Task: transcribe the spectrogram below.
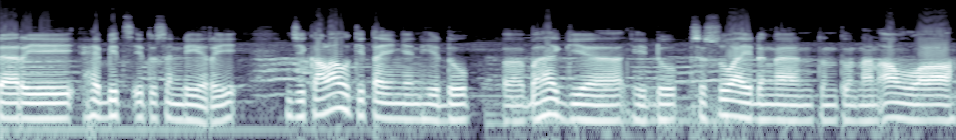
dari habits itu sendiri jikalau kita ingin hidup uh, bahagia, hidup sesuai dengan tuntunan Allah,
